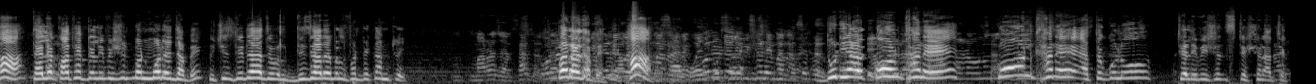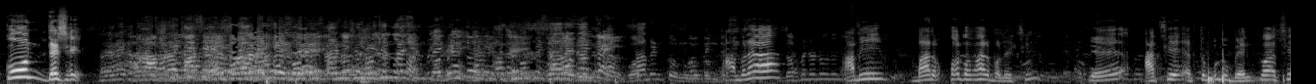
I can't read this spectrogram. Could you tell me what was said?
হ্যাঁ তাহলে কথা টেলিভিশন বন মরে যাবে which is desirable desirable for the country মারা যাবে। হ্যাঁ। কোনো টেলিভিশনে মানা স্যার দুনিয়ার কোনখানে কোনখানে এতগুলো টেলিভিশন স্টেশন আছে? কোন দেশে? আমরা, আমি বার কতবার বলেছি যে আছে এতগুলো ব্যাংক আছে,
